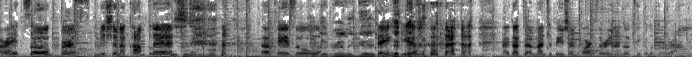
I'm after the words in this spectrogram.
All right, so first mission accomplished. Hmm. okay, so You did really good. thank you. I got to Emancipation Park, so we're gonna go take a look around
